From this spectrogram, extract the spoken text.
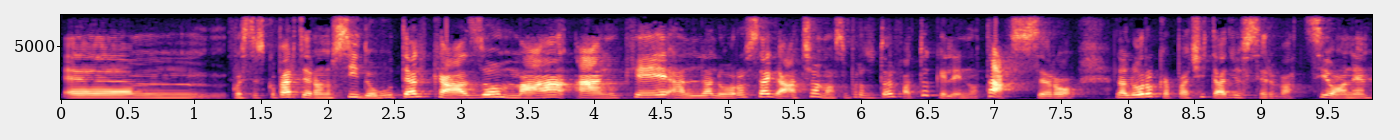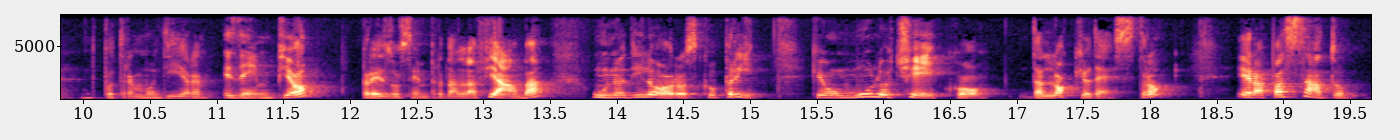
Ehm, queste scoperte erano sì dovute al caso, ma anche alla loro sagacia, ma soprattutto al fatto che le notassero, la loro capacità di osservazione, potremmo dire. Esempio, preso sempre dalla fiaba, uno di loro scoprì che un mulo cieco dall'occhio destro era passato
